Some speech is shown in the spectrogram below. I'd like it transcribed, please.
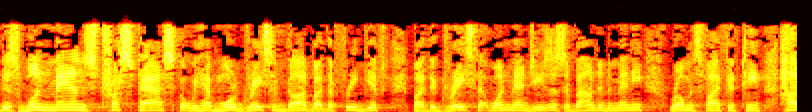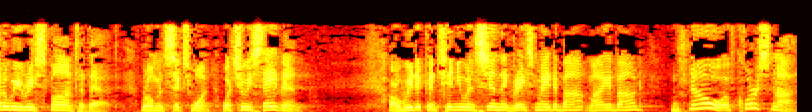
this one man's trespass, but we have more grace of God by the free gift, by the grace that one man Jesus abounded to many. Romans 5:15. How do we respond to that? Romans 6:1. What should we say then? Are we to continue in sin that grace may abound? No, of course not.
